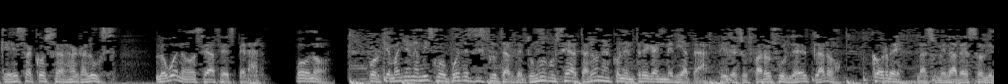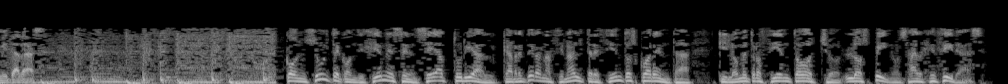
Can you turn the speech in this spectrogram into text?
que esa cosa haga luz. Lo bueno se hace esperar. ¿O no? Porque mañana mismo puedes disfrutar de tu nuevo SEAT Arona con entrega inmediata. Y de sus faros full LED, claro. Corre, las unidades son limitadas. Consulte condiciones en SEAT Turial, Carretera Nacional 340, kilómetro 108, Los Pinos, Algeciras.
